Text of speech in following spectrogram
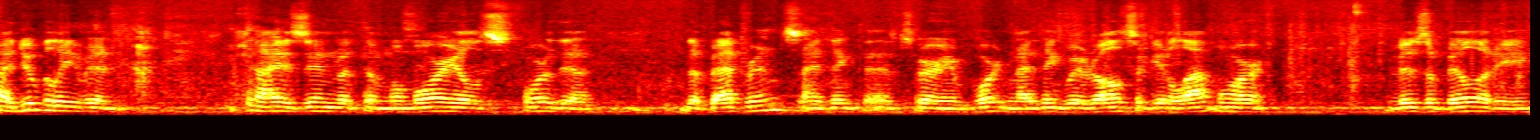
I do believe it ties in with the memorials for the the veterans. I think that's very important. I think we would also get a lot more visibility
